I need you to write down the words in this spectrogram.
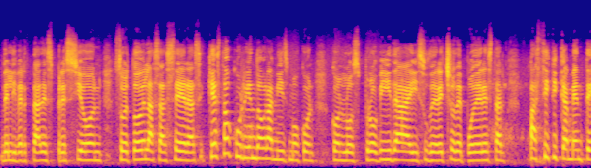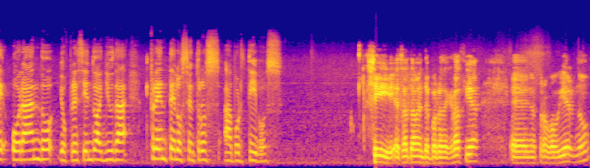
de libertad de expresión, sobre todo en las aceras. ¿Qué está ocurriendo ahora mismo con, con los Provida y su derecho de poder estar pacíficamente orando y ofreciendo ayuda frente a los centros abortivos? Sí, exactamente. Por desgracia, eh, nuestro gobierno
